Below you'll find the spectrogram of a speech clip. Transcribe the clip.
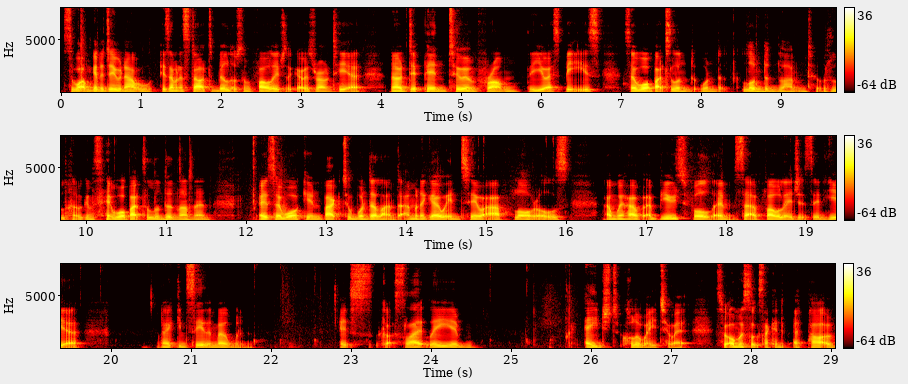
So what I'm going to do now is I'm going to start to build up some foliage that goes around here. Now dip in to and from the USBs so walk back to London, London Land. I'm going to say walk back to London Land then. So walking back to Wonderland, I'm going to go into our florals and we have a beautiful um, set of foliage that's in here. And I can see at the moment it's got slightly um, aged colourway to it. So it almost looks like a, a part of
